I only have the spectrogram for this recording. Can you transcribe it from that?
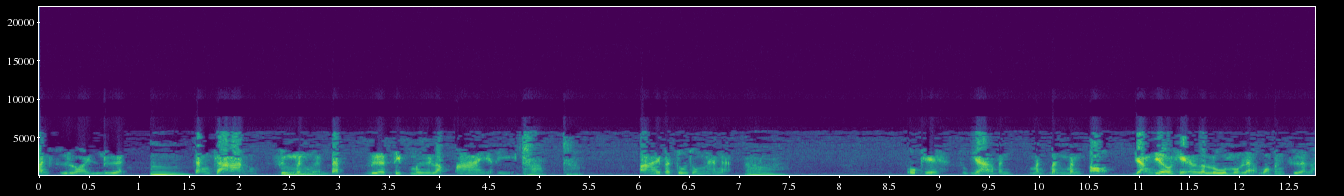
มันคือรอยเลือดอืมจางๆ ซึ่งมันเหมือนแบบ เลือดติดมือรับป้ายอะพี่ครับครับป้ายประตูตรงนั้นอะอ่าโอเค ทุกอย่างมันมันมันมันตอบอย่างที่เราเห็นเรารู้หมดแล้วว่ามันคืออะไร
